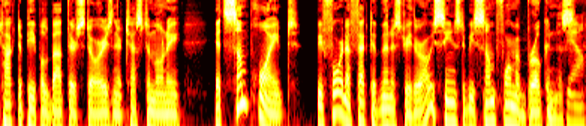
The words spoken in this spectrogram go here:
talk to people about their stories and their testimony, at some point before an effective ministry, there always seems to be some form of brokenness yeah,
